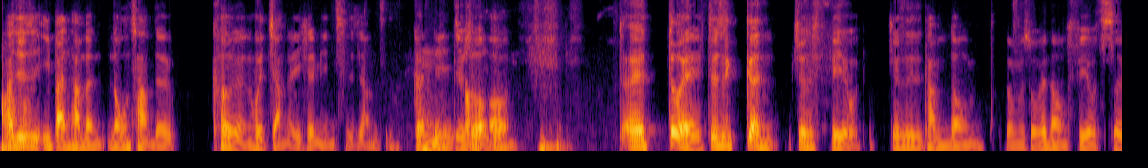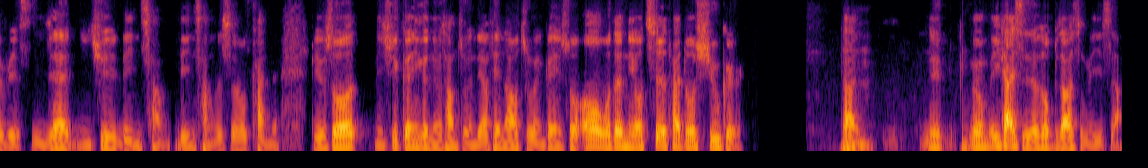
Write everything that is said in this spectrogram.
它就哦是一般他们农场的客人会讲的一些名词这样子。嗯更临比如说哦，呃，对，就是更就是 field，就是他们那种我们所谓那种 field service，你在你去临场临场的时候看的，比如说你去跟一个牛场主人聊天，然后主人跟你说，哦，我的牛吃了太多 sugar，那嗯。你我们一开始的时候不知道什么意思啊，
